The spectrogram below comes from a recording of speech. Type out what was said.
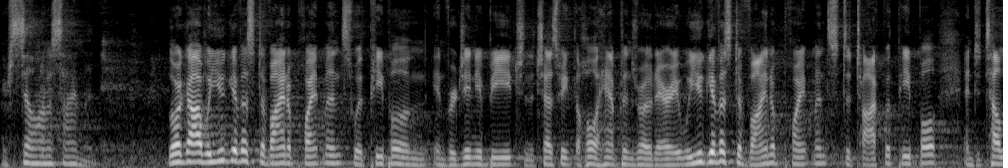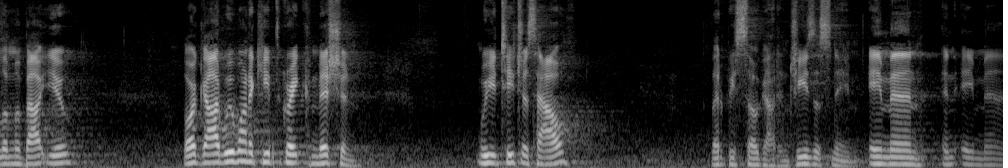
You're still on assignment. Lord God, will you give us divine appointments with people in, in, Virginia Beach and the Chesapeake, the whole Hampton Roads area? Will you give us divine appointments to talk with people and to tell them about you? Lord God, we want to keep the Great Commission. Will you teach us how? Let it be so, God. In Jesus' name, amen and amen.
